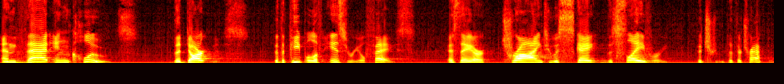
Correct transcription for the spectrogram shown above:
And that includes the darkness that the people of Israel face as they are trying to escape the slavery that they're trapped in.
